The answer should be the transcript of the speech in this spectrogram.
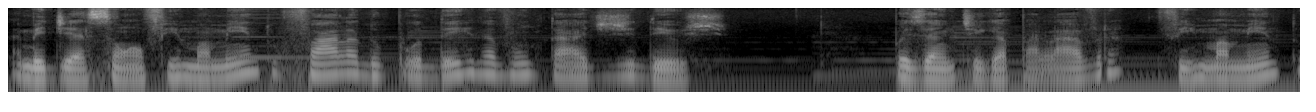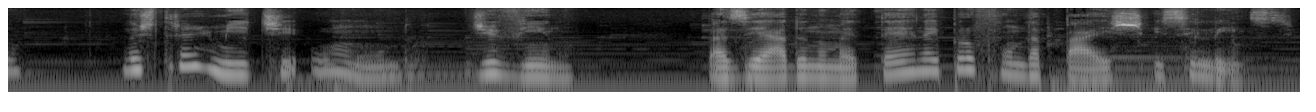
A mediação ao firmamento fala do poder da vontade de Deus pois a antiga palavra, firmamento, nos transmite o um mundo divino, baseado numa eterna e profunda paz e silêncio.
